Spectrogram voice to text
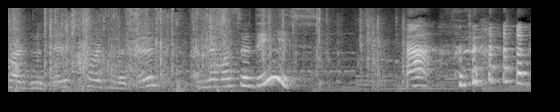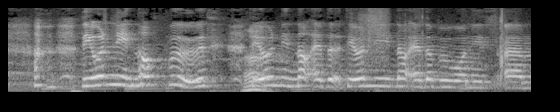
cold noodles. And then what's are these? Ah, the only not food, the Ah. only not the only not edible one is um,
